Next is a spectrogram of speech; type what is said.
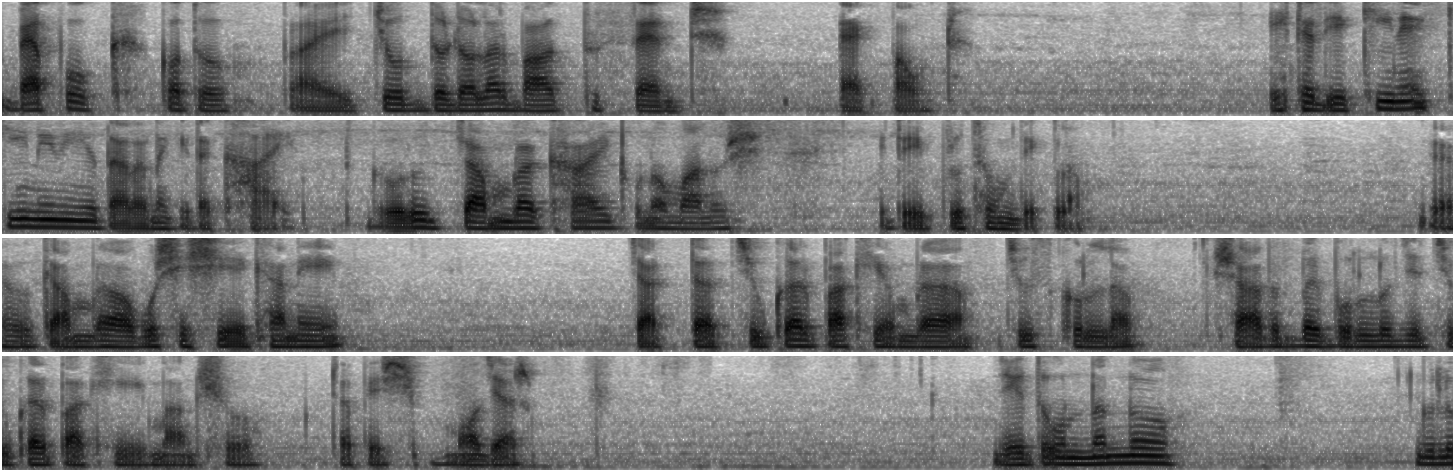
ব্যাপক কত? প্রায় চোদ্দ ডলার বাহাত্তর সেন্ট, এক পাউন্ড। এটা দিয়ে কিনে কিনে নিয়ে তারা নাকি এটা খায়। গরুর চামড়া খায় কোনো মানুষ, এটাই প্রথম দেখলাম। যাই হোক, আমরা অবশেষে এখানে চারটা চুকার পাখি আমরা চুজ করলাম। শাহাদত ভাই বলল যে চুকার পাখি মাংসটা বেশ মজার। যেহেতু অন্যান্যগুলো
